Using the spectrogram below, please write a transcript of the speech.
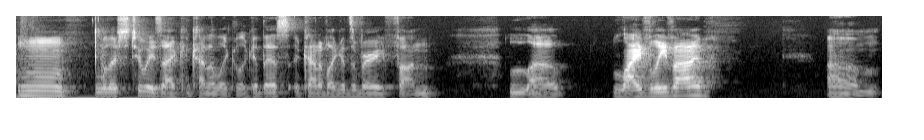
Mm, well, there's two ways I can kind of like look at this. It kind of like it's a very fun, uh, lively vibe. Um,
